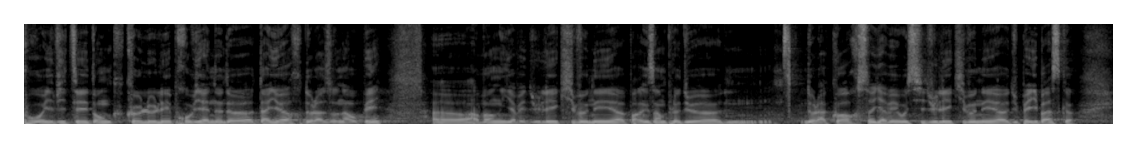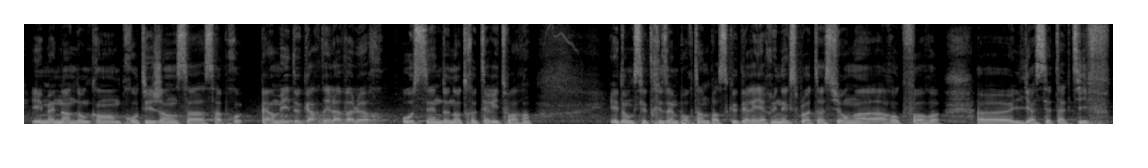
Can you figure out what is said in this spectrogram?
pour éviter donc que le lait provienne d'ailleurs de, la zone AOP. Euh, avant, il y avait du lait qui venait par exemple de, la Corse, il y avait aussi du lait qui venait du Pays Basque. Et maintenant, donc en protégeant ça, ça permet de garder la valeur au sein de notre territoire. Et donc c'est très important parce que derrière une exploitation à, Roquefort, il y a sept actifs.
